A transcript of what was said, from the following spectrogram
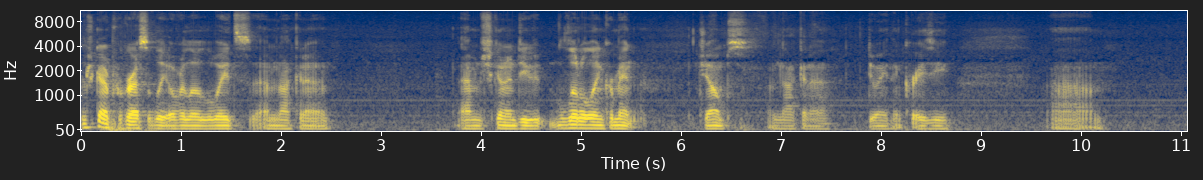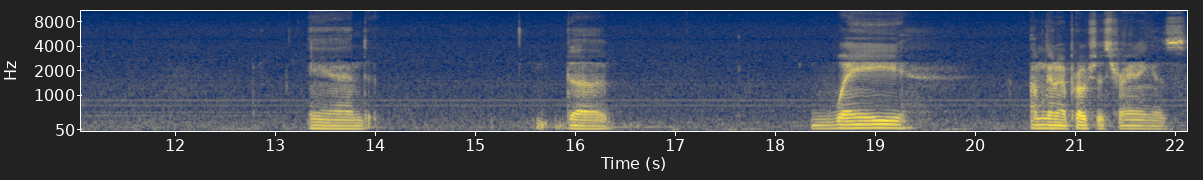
I'm just gonna progressively overload the weights. I'm not gonna I'm just gonna do little increment jumps. I'm not gonna do anything crazy. Um, and the way I'm gonna approach this training is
